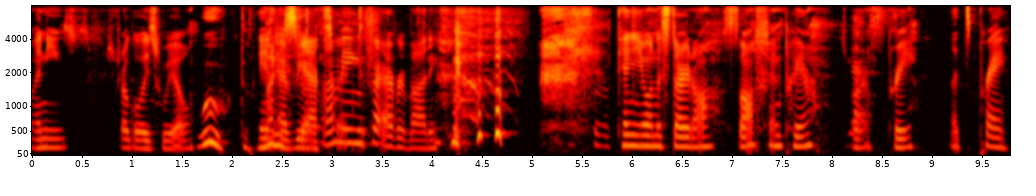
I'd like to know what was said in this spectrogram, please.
Money's struggle is real. Woo, the In money every struggle. I mean, for everybody. So, can you want to start off off in prayer or pray? Let's pray.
